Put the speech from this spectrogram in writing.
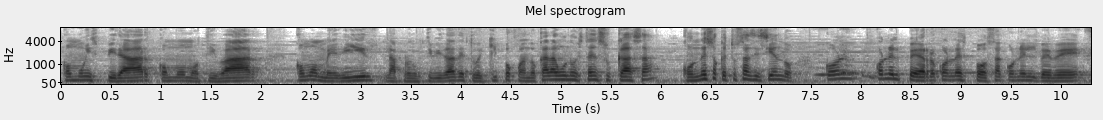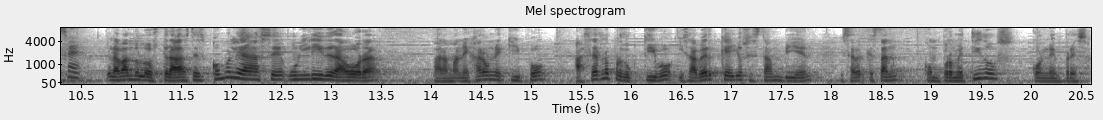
cómo inspirar, cómo motivar, cómo medir la productividad de tu equipo cuando cada uno está en su casa con eso que tú estás diciendo, con, con el perro, con la esposa, con el bebé, lavando los trastes. ¿Cómo le hace un líder ahora para manejar un equipo, hacerlo productivo y saber que ellos están bien y saber que están comprometidos con la empresa?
